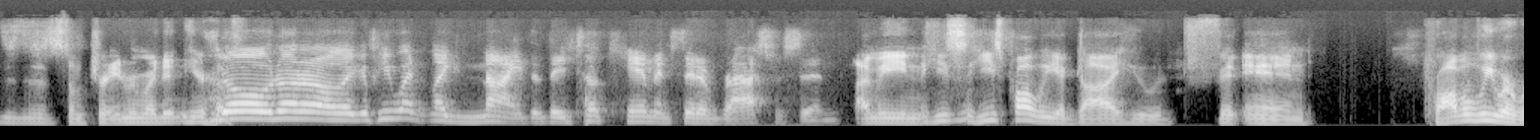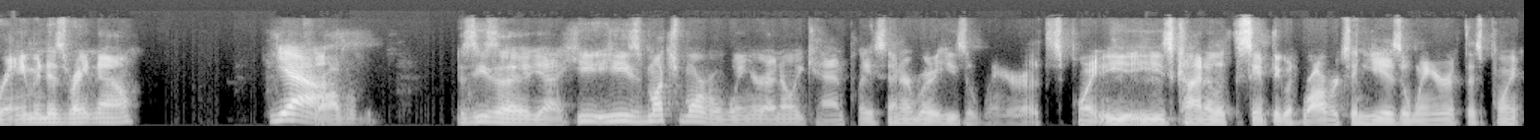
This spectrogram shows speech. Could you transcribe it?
this is some trade room I didn't hear. Of. No, no, no, no. Like if he went like ninth, if they took him instead of Rasmussen. I mean, he's he's probably a guy who would fit in probably where Raymond is right now. Yeah. Probably. Because he's a yeah, he he's much more of a winger. I know he can play center, but he's a winger at this point. He, he's kind of like the same thing with Robertson. He is a winger at this point.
